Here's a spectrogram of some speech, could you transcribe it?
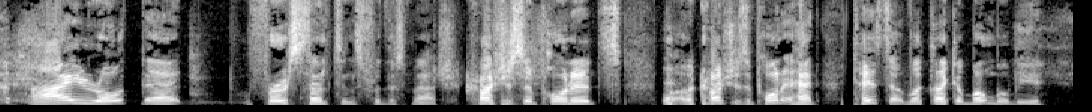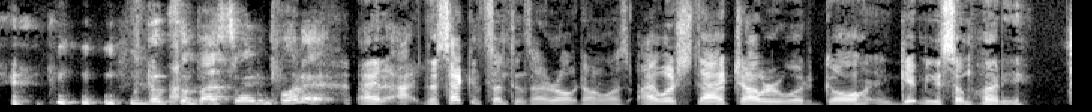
I wrote that first sentence for this match. Crush's opponent's uh, Crush's opponent had taste that looked like a bumblebee. That's the best way to put it. And I, the second sentence I wrote down was, "I wish that jobber would go and get me some honey."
